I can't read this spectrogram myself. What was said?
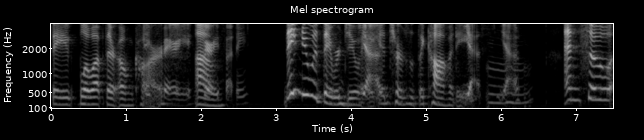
they blow up their own car. It's very very Um, funny. They knew what they were doing Yeah. in terms of the comedy. Yes, yeah. Mhm. And so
